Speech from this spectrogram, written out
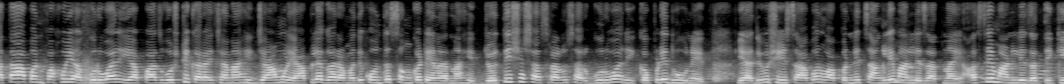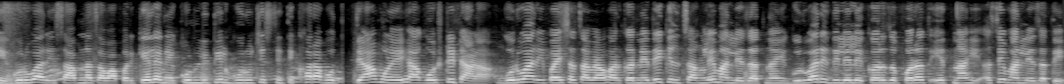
आता आपण पाहूया गुरुवारी या पाच गोष्टी करायच्या नाहीत ज्यामुळे आपल्या घरामध्ये कोणतं संकट येणार नाहीत. ज्योतिषशास्त्रानुसार गुरुवारी कपडे धुवू नयेत. या दिवशी साबण वापरणे चांगले मानले जात नाही. असे मानले जाते की गुरुवारी साबणाचा वापर केल्याने कुंडलीतील गुरुची स्थिती खराब होते. त्यामुळे ह्या गोष्टी टाळा. गुरुवारी पैशाचा व्यवहार करणे देखील चांगले मानले जात नाही. गुरुवारी दिलेले कर्ज परत येत नाही असे मानले जाते.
